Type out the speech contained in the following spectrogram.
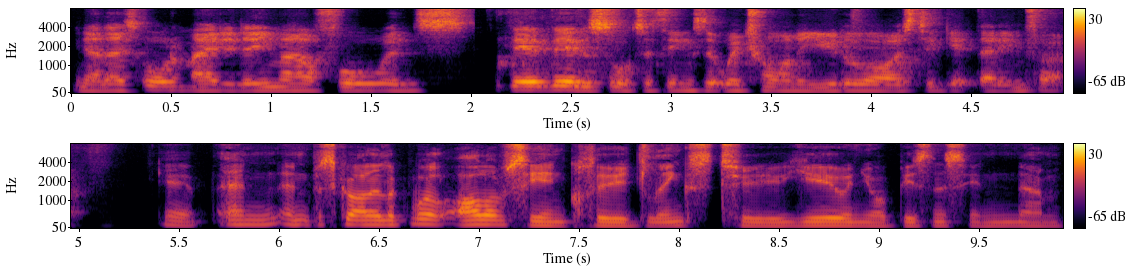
You know, those automated email forwards. They're they're the sorts of things that we're trying to utilise to get that info. Yeah, and and Pasquale, look, well, I'll obviously include links to you and your business in um,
